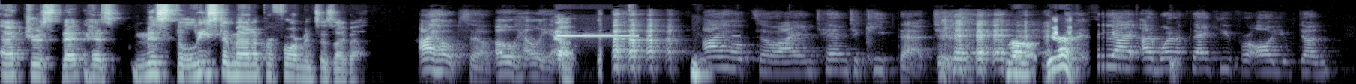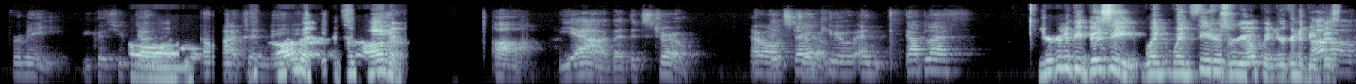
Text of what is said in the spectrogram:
actress that has missed the least amount of performances. I bet. I hope so. Oh, hell yeah. I hope so. I intend to keep that too. Well, yeah. But See, I, I want to thank you for all you've done for me because you've done Oh, so much and honor. It's an honor. Ah, Yeah, but it's true. oh, well, It's thank true. you and God bless. You're going to be busy when when theaters reopen. You're going to be busy. Uh-oh.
